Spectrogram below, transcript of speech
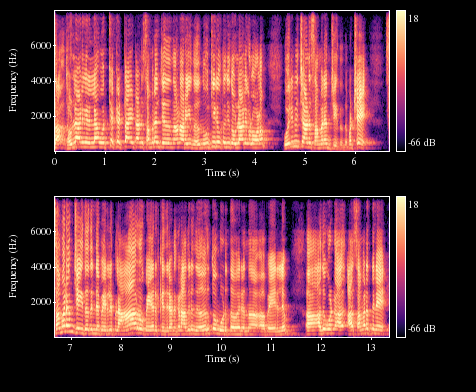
തൊഴിലാളികളെല്ലാം ഒറ്റക്കെട്ടായിട്ടാണ് സമരം ചെയ്തതെന്നാണ് അറിയുന്നത്. നൂറ്റി ഇരുപത്തഞ്ച് തൊഴിലാളികളോളം ഒരുമിച്ചാണ് സമരം ചെയ്തത്. പക്ഷേ സമരം ചെയ്തതിന്റെ പേരിൽ ഇപ്പോൾ ആറു പേർക്കെതിരാണ്. കാരണം അതിന് നേതൃത്വം കൊടുത്തവരെന്ന പേരിലും അതുകൊണ്ട് ആ- സമരത്തിനെ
